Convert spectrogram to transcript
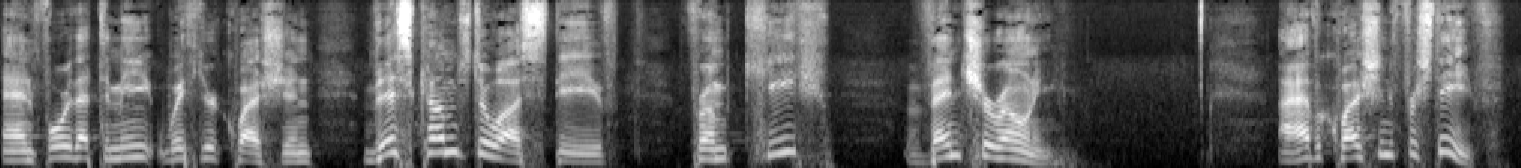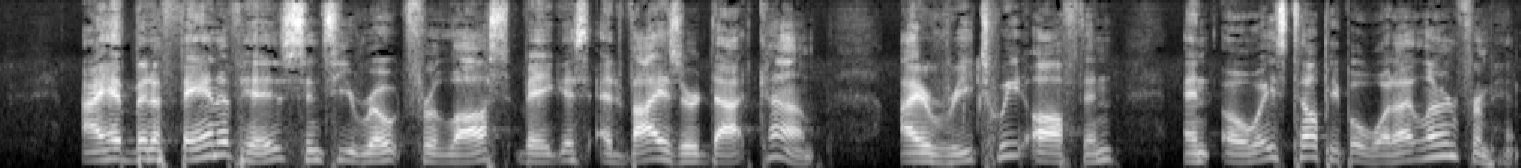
and forward that to me with your question. This comes to us, Steve, from Keith Venturoni. I have a question for Steve. I have been a fan of his since he wrote for LasVegasAdvisor.com. I retweet often and always tell people what I learned from him.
